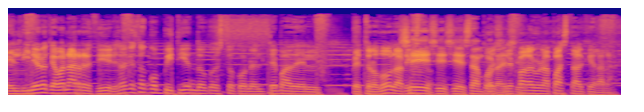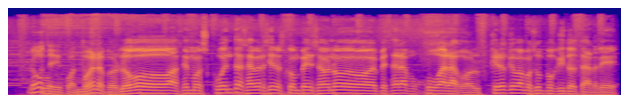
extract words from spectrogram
el dinero que van a recibir. ¿Sabes que están compitiendo con esto con el tema del petrodólar? Sí, esto? sí, sí, están por pues ahí. les pagan una pasta al que gana. Luego te digo cuánto. Bueno, pues luego hacemos cuentas a ver si nos compensa o no empezar a jugar a golf. Creo que vamos un poquito tarde.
